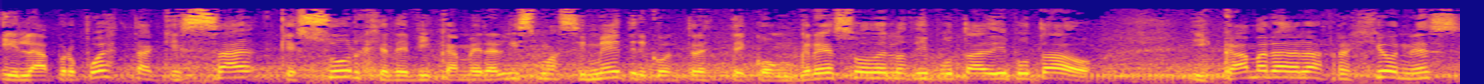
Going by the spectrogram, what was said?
Y la propuesta que, surge de bicameralismo asimétrico entre este Congreso de los Diputados y Diputados y Cámara de las Regiones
